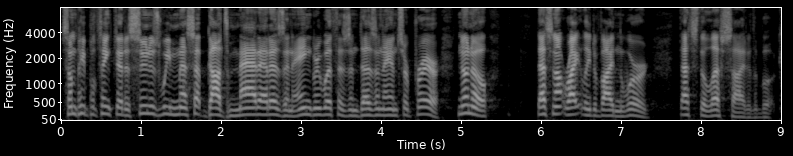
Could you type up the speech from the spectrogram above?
Some people think that as soon as we mess up, God's mad at us and angry with us and doesn't answer prayer. No, no, that's not rightly dividing the word. That's the left side of the book.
